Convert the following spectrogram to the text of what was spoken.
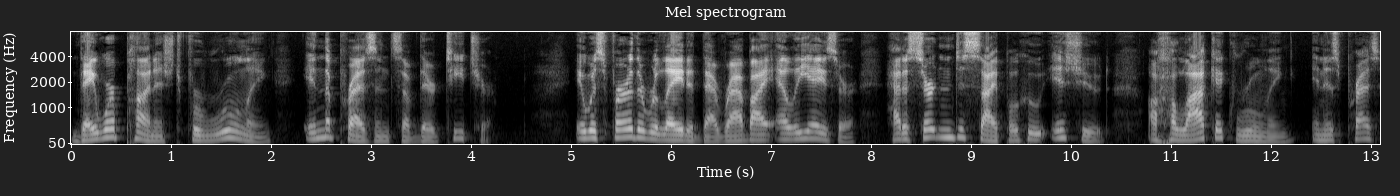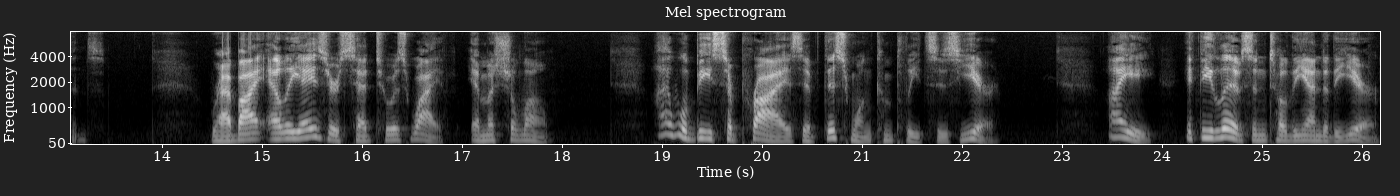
they were punished for ruling in the presence of their teacher. It was further related that Rabbi Eliezer had a certain disciple who issued a halakhic ruling in his presence. Rabbi Eliezer said to his wife, Imma Shalom, I will be surprised if this one completes his year, i.e., if he lives until the end of the year.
